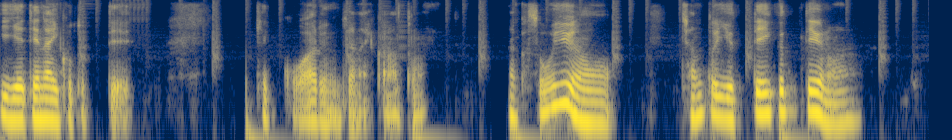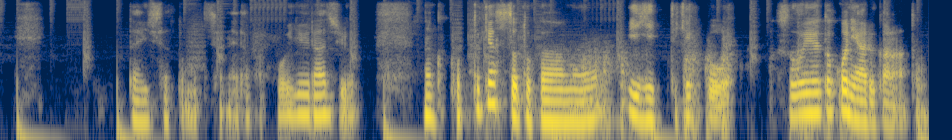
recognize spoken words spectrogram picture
言えてないことって結構あるんじゃないかなと思う。なんかそういうのをちゃんと言っていくっていうのは大事だと思うんですよね。だからこういうラジオ、なんかポッドキャストとかの意義って結構そういうとこにあるかなと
